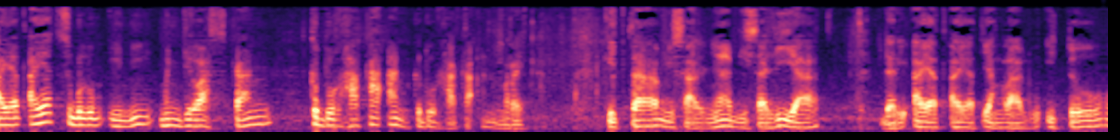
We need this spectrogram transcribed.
Ayat-ayat sebelum ini menjelaskan kedurhakaan-kedurhakaan mereka. Kita misalnya bisa lihat dari ayat-ayat yang lalu itu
